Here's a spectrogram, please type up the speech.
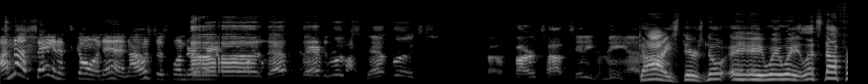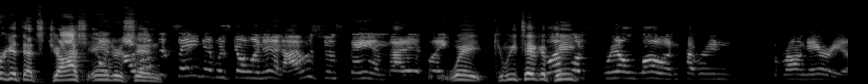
I'm not saying it's going in. I was just wondering. Uh, that that looks that looks uh, far top titty to me. I don't- Guys, there's no. Hey, hey, wait, wait. Let's not forget that's Josh Anderson. I wasn't saying it was going in. I was just saying that it like Wait, can we take a peek? looks real low and covering the wrong area.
